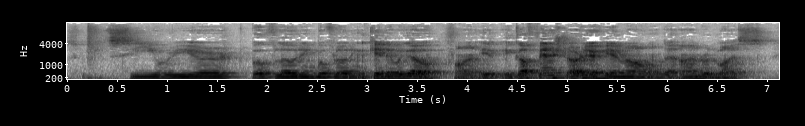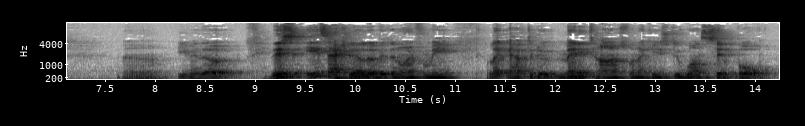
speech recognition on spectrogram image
So we can see here, both loading, both loading. Okay, there we go. Fine. It, it got finished earlier here now on the Android device. Uh, even though this is actually a little bit annoying for me. Like I have to do it many times when I can just do one simple.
